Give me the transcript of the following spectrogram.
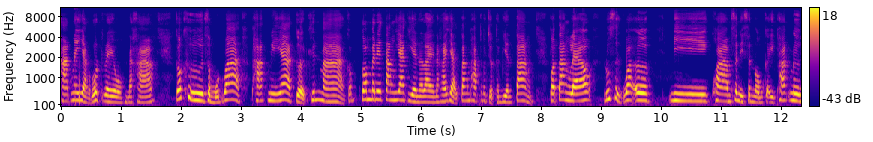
พรรคในอย่างรวดเร็วนะคะ ก็คือสมมุติว่าพรรคนี้เกิดขึ้นมาก็ก็ไม่ได้ตั้งยากเย็นอะไรนะคะ อยากตั้งพรรคก็ไปจดทะเบียนตั้ง พอตั้งแล้วรู้สึกว่าเออ มีความสนิทสนมกับอีกพักหนึ่ง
